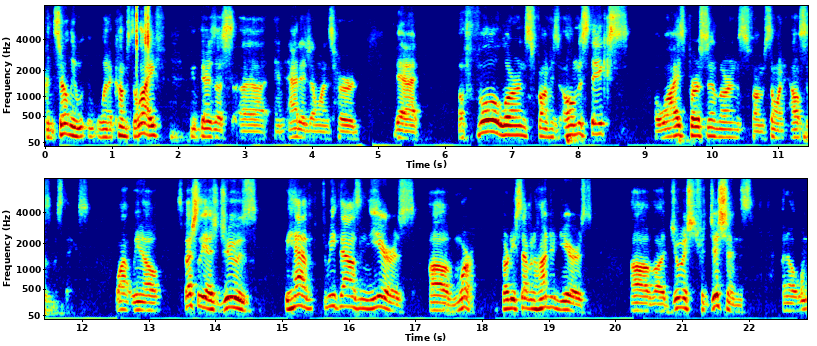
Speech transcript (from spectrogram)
And certainly when it comes to life, there's a, uh, an adage I once heard that a fool learns from his own mistakes a wise person learns from someone else's mistakes. What we know, especially as Jews, we have 3,000 years of more, 3,700 years of uh, Jewish traditions. You know, we,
